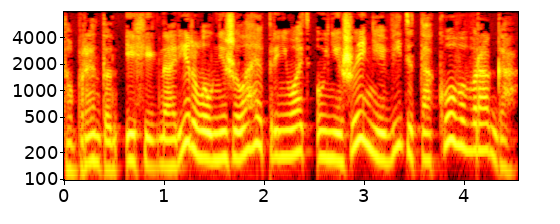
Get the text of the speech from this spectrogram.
но Брэндон их игнорировал, не желая принимать унижение в виде такого врага.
